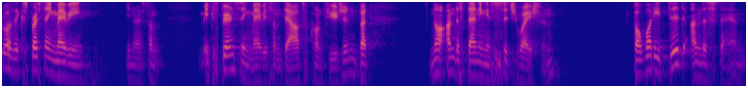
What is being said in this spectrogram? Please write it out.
was expressing maybe, you know, some experiencing maybe some doubt or confusion, but not understanding his situation. But what he did understand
